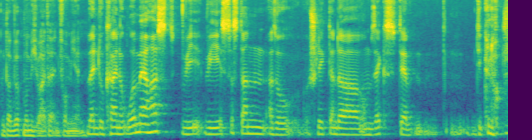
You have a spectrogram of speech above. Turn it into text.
Und dann wird man mich weiter informieren. Wenn du keine Uhr mehr hast, wie, wie ist das dann? Also schlägt dann da um sechs der, die Glocken?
